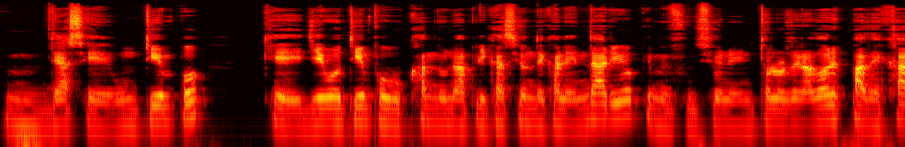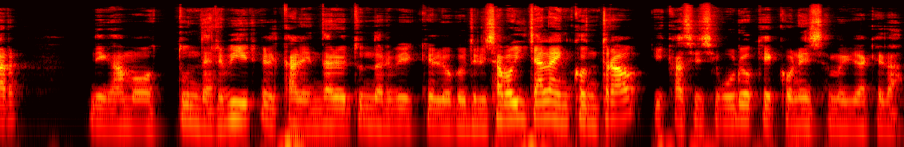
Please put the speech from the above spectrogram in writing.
mm, de hace un tiempo, que llevo tiempo buscando una aplicación de calendario que me funcione en todos los ordenadores para dejar digamos, Thunderbird, el calendario de Thunderbird que es lo que utilizaba y ya la he encontrado y casi seguro que con esa me voy a quedar.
